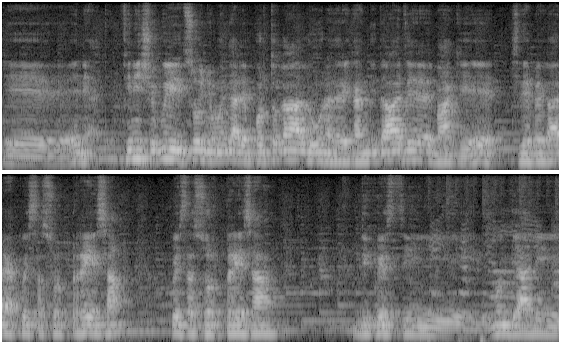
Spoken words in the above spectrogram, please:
e, e, niente. Finisce qui il sogno mondiale Portogallo, una delle candidate, ma che si deve pregare a questa sorpresa, questa sorpresa di questi mondiali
